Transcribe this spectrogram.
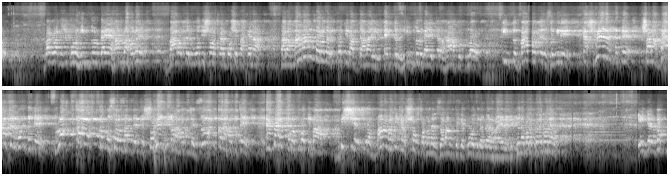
বাংলাদেশে কোন হিন্দুর গায়ে হামলা হলে ভারতের মোদী সরকার বসে থাকে না। তারা নানান ধরনের প্রতিবাদ জানাই একজন হিন্দুর গায়ে কেন হাত উঠল? কিন্তু ভারতের জমিনে কাশ্মীরের বুকে, সারা ভারতের মধ্যে লক্ষ লক্ষ মুসলমানদেরকে শহীদ করা হচ্ছে, জুলুম করা হচ্ছে এটার কোন প্রতিবাদ বিশ্বের কোন মানবাধিকার সংগঠনের জবান থেকে কোনোদিনও বের হয় না বলে বলে এই যে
